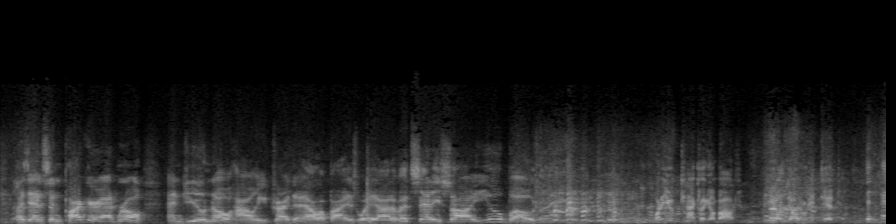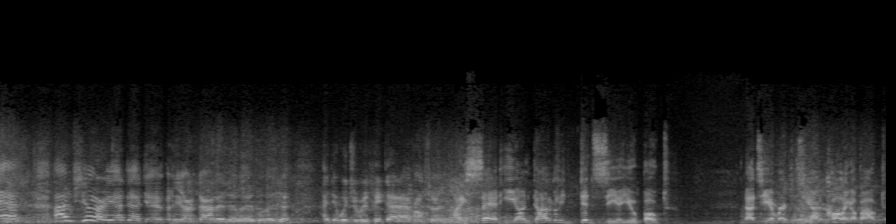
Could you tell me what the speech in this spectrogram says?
Was Ensign Parker, Admiral, and you know how he tried to alibi his way out of it. Said he saw a U-boat. What are you cackling about? He undoubtedly did. I'm sure he, he undoubtedly would. Uh, would you repeat that, Admiral, sir? I said he undoubtedly did see a U-boat. That's the emergency I'm calling about.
